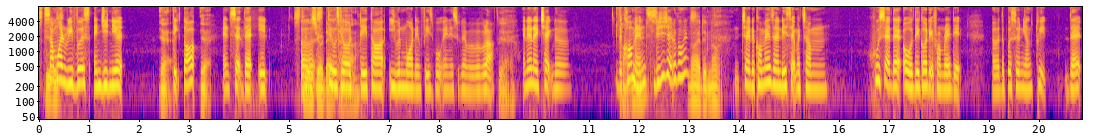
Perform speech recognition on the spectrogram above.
Steals- someone reverse engineered yeah TikTok yeah and said that it steals uh, your steals data. your data even more than Facebook and Instagram, blah blah blah. yeah. And then I checked the the Comments. comments. Did you check the comments? No, I did not. check the comments and they said macam who said that oh they got it from Reddit. Uh, the person yang tweet that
